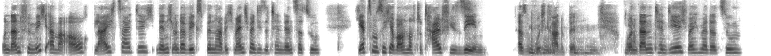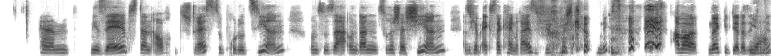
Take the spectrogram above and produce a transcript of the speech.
Und dann für mich aber auch gleichzeitig, wenn ich unterwegs bin, habe ich manchmal diese Tendenz dazu, jetzt muss ich aber auch noch total viel sehen. also wo ich mhm. gerade bin. Mhm. Ja. Und dann tendiere ich manchmal dazu, ähm, mir selbst dann auch Stress zu produzieren und zu und dann zu recherchieren. Also ich habe extra keinen Reiseführer mitgenommen, nix. Aber ne, gibt ja das Internet.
